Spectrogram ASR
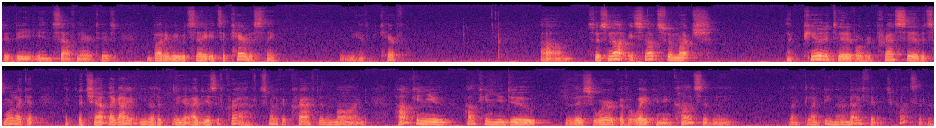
to be in self narratives, but we would say it's a careless thing. And You have to be careful. Um, so it's not it's not so much like punitive or repressive. It's more like a a, a cha- like I, you know, the, the ideas of craft. It's more like a craft of the mind. How can you, how can you do this work of awakening constantly, like like being on a knife edge constantly,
